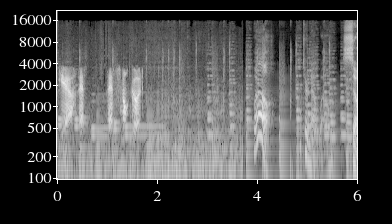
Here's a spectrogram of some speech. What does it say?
Yeah, that, that's not good. Well, turned out well. So,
